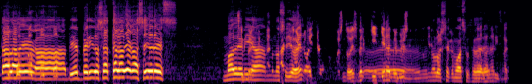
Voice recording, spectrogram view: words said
Taladega. Bienvenidos a Taladega, señores. Madre mía, no sé yo, ¿eh? Puesto es ver quién llega primero. Eh, No lo sé cómo va a Va a suceder. ¿eh? ganar Isaac.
